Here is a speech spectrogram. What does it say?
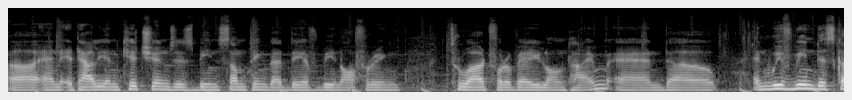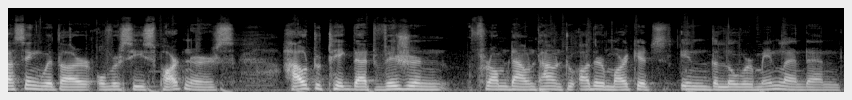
uh, and Italian kitchens has been something that they have been offering throughout for a very long time, and uh, and we've been discussing with our overseas partners how to take that vision from downtown to other markets in the lower mainland. And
